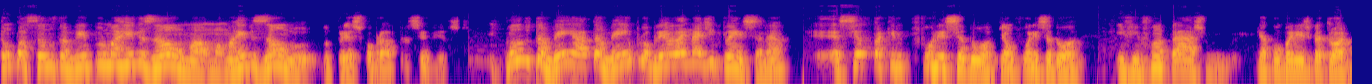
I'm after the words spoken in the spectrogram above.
estão passando também por uma revisão, uma, uma, uma revisão do, do, preço cobrado pelo serviço. E quando também há também o problema da inadimplência, né? exceto para aquele fornecedor, que é um fornecedor enfim, fantástico, que a companhia de petróleo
